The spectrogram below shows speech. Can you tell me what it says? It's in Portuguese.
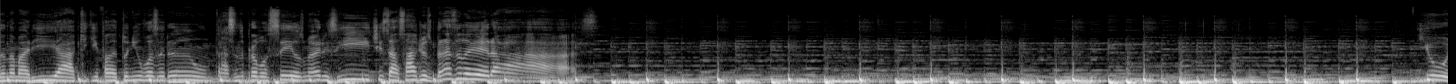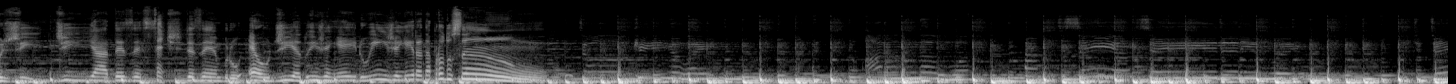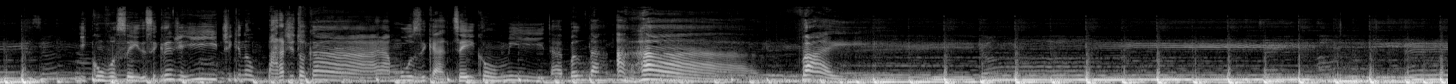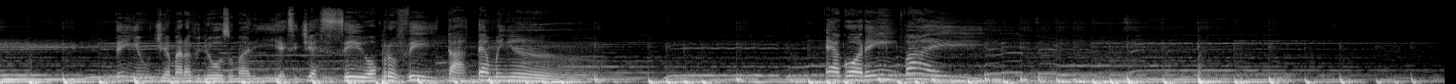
dia, Dona Maria. Aqui quem fala é Toninho Vozeirão, trazendo para você os maiores hits das rádios brasileiras. E hoje, dia 17 de dezembro, é o dia do engenheiro e engenheira da produção. Com vocês, esse grande hit que não para de tocar, a música Take On Me da banda Ahá. Vai! Tenha um dia maravilhoso, Maria. Esse dia é seu, aproveita. Até amanhã. É agora, hein? Vai!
